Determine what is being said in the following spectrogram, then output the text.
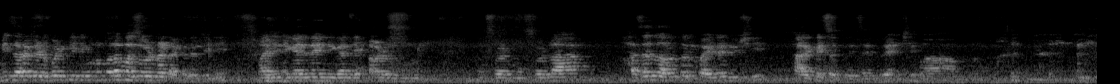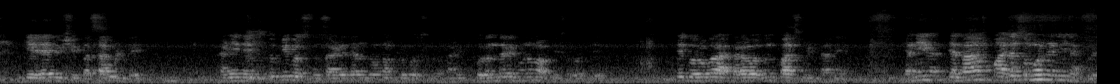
मी जरा गडबड केली म्हणून मला मसवडला टाकलं तिने. माझी निघाली नाही निघाली आवड म्हणून. मसवड मसवडला हजर झालो तर पहिल्या दिवशी आर के सत्रे साहेब यांचे गेल्या दिवशी बसा म्हणले. आणि नेमकं मी बसलो साडेदहा दोन आपलं बसलो. आणि पुरंदरी म्हणून ऑफिसर होते. ते बरोबर अकरा वाजून पाच मिनिटाने त्यांनी त्यांना माझ्यासमोर त्यांनी झाकले.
